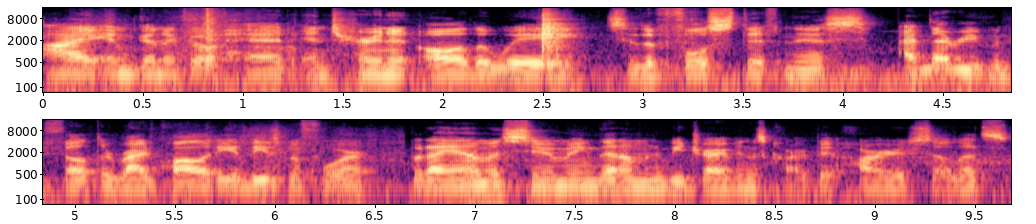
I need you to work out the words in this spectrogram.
I am gonna go ahead and turn it all the way to the full stiffness. I've never even felt the ride quality of these before, but I am assuming that I'm gonna be driving this car a bit harder, so let's...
